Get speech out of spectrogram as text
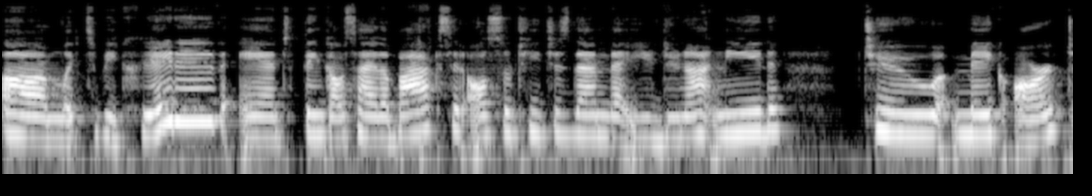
um, like to be creative and to think outside of the box. It also teaches them that you do not need to make art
